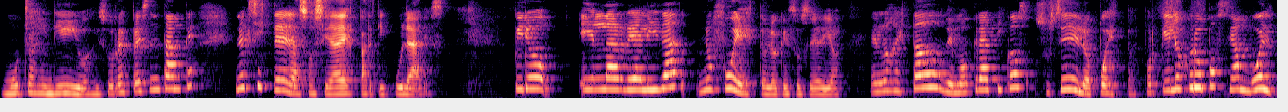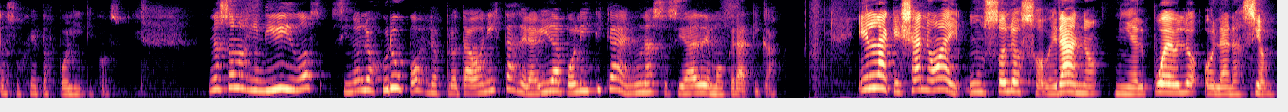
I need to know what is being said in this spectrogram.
muchos individuos y sus representantes, no existen las sociedades particulares. Pero en la realidad no fue esto lo que sucedió. En los estados democráticos sucede lo opuesto, porque los grupos se han vuelto sujetos políticos. No son los individuos, sino los grupos los protagonistas de la vida política en una sociedad democrática, en la que ya no hay un solo soberano, ni el pueblo o la nación,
